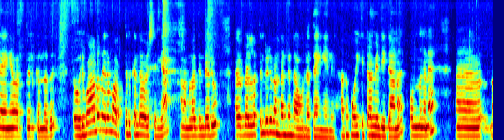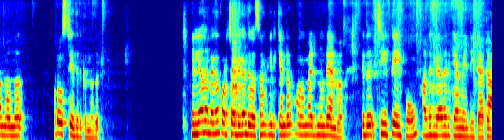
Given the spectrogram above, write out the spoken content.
തേങ്ങ വറുത്തെടുക്കുന്നത്. ഒരുപാട് നേരം വറുത്തെടുക്കേണ്ട ആവശ്യമില്ല. നമ്മളതിന്റെ ഒരു വെള്ളത്തിന്റെ ഒരു കണ്ടന്റ് ഉണ്ടാവുമല്ലോ തേങ്ങയിൽ അത് പോയി കിട്ടാൻ വേണ്ടിയിട്ടാണ് ഒന്നിങ്ങനെ നമ്മളൊന്ന് റോസ്റ്റ് ചെയ്തെടുക്കുന്നത്. ഇല്ലാന്നുണ്ടെങ്കിൽ കുറച്ചധികം ദിവസം ഇരിക്കേണ്ട മരുന്നുണ്ടാണല്ലോ ഇത് ചീത്തയായി പോവും. അതില്ലാതിരിക്കാൻ വേണ്ടിയിട്ടാട്ടാ.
